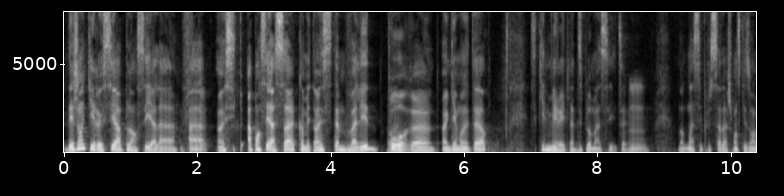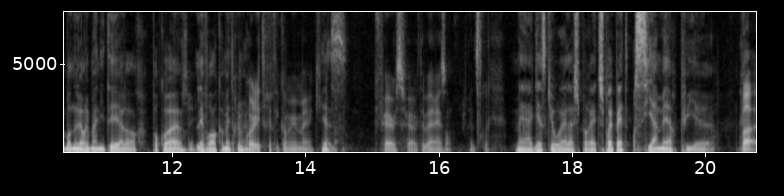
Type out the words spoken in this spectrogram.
des gens qui réussissent à penser à, la, à, un sy- à penser à ça comme étant un système valide pour euh, un gain monétaire, ce qu'ils méritent la diplomatie, tu sais. Hmm. Donc moi, c'est plus ça. Là, je pense qu'ils ont abandonné leur humanité, alors pourquoi les voir comme êtres humains? Pourquoi les traiter comme humains? Yes. Fair is fair, t'as bien raison. Let's go. Mais I guess que ouais, là, je pourrais, être- je pourrais pas être aussi amer, puis... euh, Bah,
